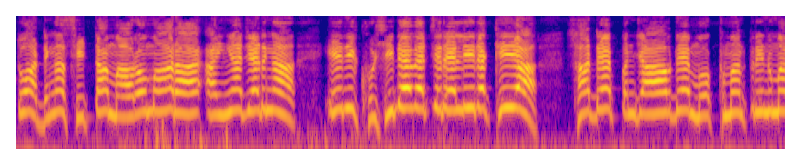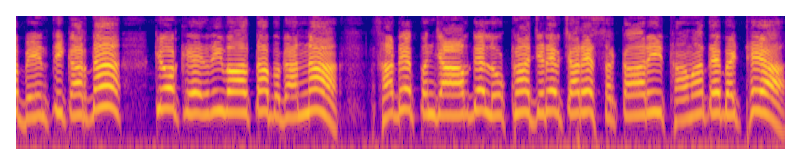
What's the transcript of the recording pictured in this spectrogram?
ਤੁਹਾਡੀਆਂ ਸੀਟਾਂ ਮਾਰੋ ਮਾਰ ਆਈਆਂ ਜਿਹੜੀਆਂ, ਇਹਦੀ ਖੁਸ਼ੀ ਦੇ ਵਿੱਚ ਰੈਲੀ ਰੱਖੀ ਆ। ਸਾਡੇ ਪੰਜਾਬ ਦੇ ਮੁੱਖ ਮੰਤਰੀ ਨੂੰ ਮੈਂ ਬੇਨਤੀ ਕਰਦਾ ਕਿ ਉਹ ਕੇਜਰੀਵਾਲ ਤਾਂ ਬਗਾਨਾ ਸਾਡੇ ਪੰਜਾਬ ਦੇ ਲੋਕਾਂ, ਜਿਹੜੇ ਵਿਚਾਰੇ ਸਰਕਾਰੀ ਥਾਵਾਂ ਤੇ ਬੈਠੇ ਆ,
